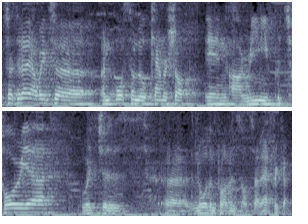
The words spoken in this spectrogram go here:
So today I went to an awesome little camera shop in Irene, Pretoria, which is uh, the northern province of South Africa.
